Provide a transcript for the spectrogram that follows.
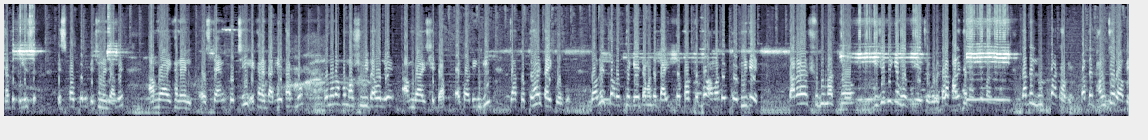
সাথে পুলিশ স্কট করে পেছনে যাবে। আমরা এখানে স্ট্যান্ড করছি, এখানে দাঁড়িয়ে থাকব। কোনো রকম অসুবিধা হলে আমরা সেটা অ্যাকর্ডিংলি যা করতে হয় তাই করব। দলের তরফ থেকে এটা আমাদের দায়িত্ব, কর্তব্য, আমাদের কর্মীদের। তারা শুধুমাত্র বিজেপিকে ভোট দিয়েছে বলে, তারা বাড়িতে থাকতে পারবে তাদের লুটপাট হবে, তাদের ভাঙচুর হবে,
